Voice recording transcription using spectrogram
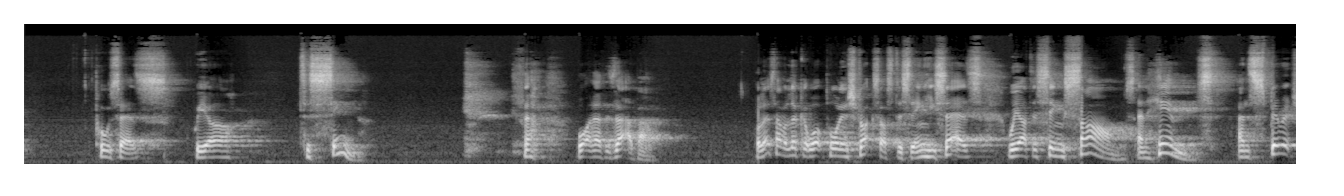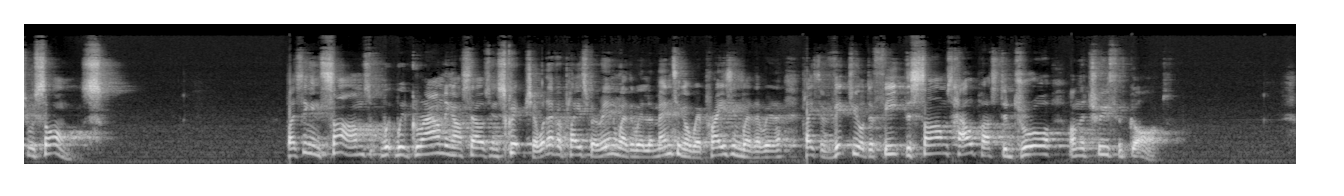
Paul says, We are to sing. Now, what on earth is that about? Well, let's have a look at what Paul instructs us to sing. He says we are to sing psalms and hymns and spiritual songs. By singing psalms, we're grounding ourselves in Scripture. Whatever place we're in, whether we're lamenting or we're praising, whether we're in a place of victory or defeat, the psalms help us to draw on the truth of God.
